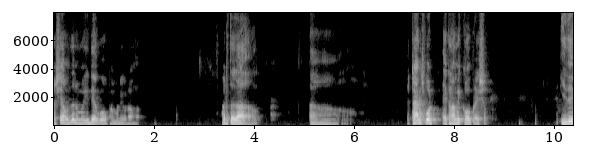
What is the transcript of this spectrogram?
ரஷ்யா வந்து நம்ம இந்தியாவுக்கு ஓப்பன் பண்ணி விடுறாங்க. அடுத்ததாக டிரான்ஸ்போர்ட் எக்கனாமிக் கோஆப்ரேஷன் இது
